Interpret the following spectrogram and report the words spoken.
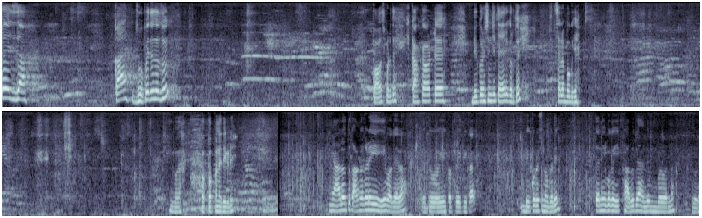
ए जिजा. काय? झोप येतेस अजून? पाऊस पडतोय? काका वाटतं डेकोरेशनची तयारी करतोय. चला बघूया. हे बघा पप्पा पण आहे तिकडे मी आलो होतो काकाकडे हे बघायला. तो हे करतोय की काय? डेकोरेशन वगैरे. त्याने बघा हे खारू आणले मुंबईवरनं. बघा.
